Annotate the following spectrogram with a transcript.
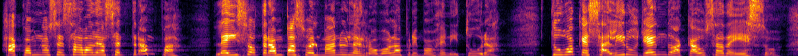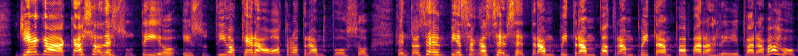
Jacob no cesaba de hacer trampa. Le hizo trampa a su hermano y le robó la primogenitura. Tuvo que salir huyendo a causa de eso. Llega a casa de su tío y su tío que era otro tramposo. Entonces empiezan a hacerse trampa y trampa, trampa y trampa para arriba y para abajo.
